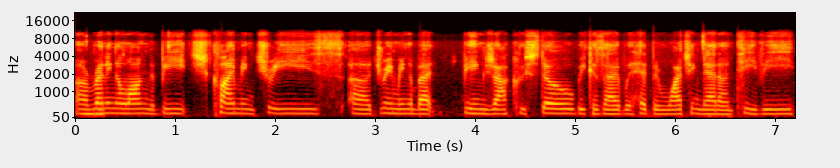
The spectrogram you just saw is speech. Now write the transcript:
uh, Mhm. running along the beach, climbing trees, uh, dreaming about being Jacques Cousteau because I had been watching that on TV.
